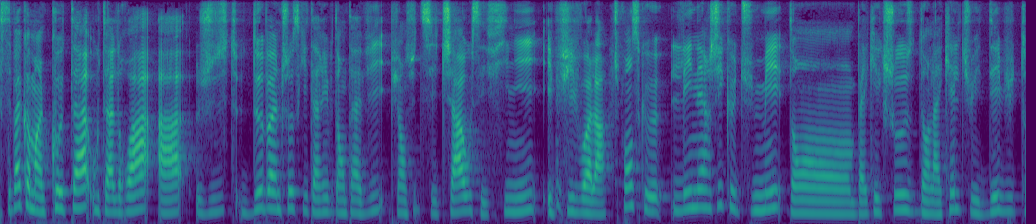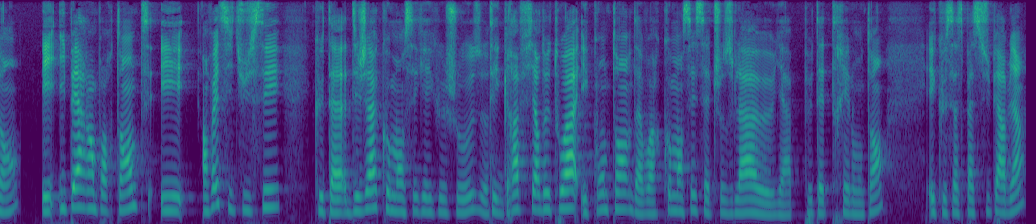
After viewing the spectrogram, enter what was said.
c'est pas comme un quota où tu as le droit à juste deux bonnes choses qui t'arrivent dans ta vie, puis ensuite c'est ciao, c'est fini, et puis voilà. Je pense que l'énergie que tu mets dans bah, quelque chose dans laquelle tu es débutant est hyper importante, et en fait, si tu sais que tu as déjà commencé quelque chose, tu es grave fier de toi et content d'avoir commencé cette chose-là euh, il y a peut-être très longtemps, et que ça se passe super bien,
